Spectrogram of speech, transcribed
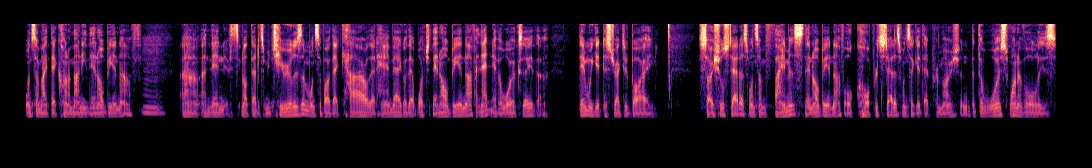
Once I make that kind of money, then I'll be enough. Mm. Uh, and then if it's not that, it's materialism. Once I buy that car or that handbag or that watch, then I'll be enough. And that never works either. Then we get distracted by social status. Once I'm famous, then I'll be enough. Or corporate status once I get that promotion. But the worst one of all is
